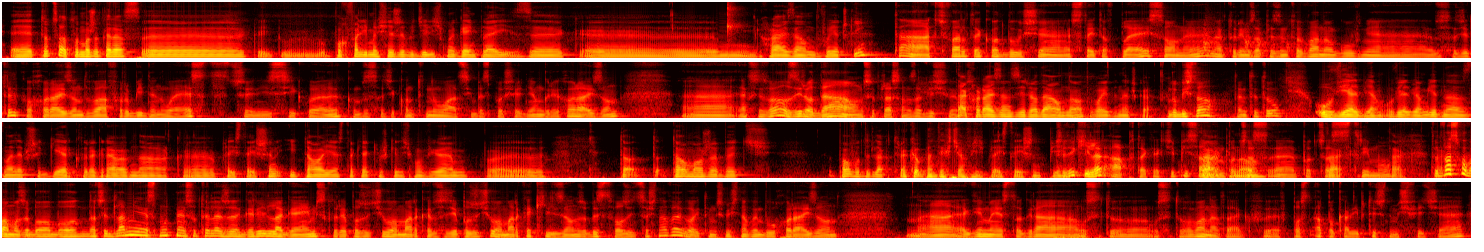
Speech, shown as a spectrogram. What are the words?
E, to co, to może teraz yy, pochwalimy się, że widzieliśmy gameplay z yy, Horizon 2. Tak, czwartek odbył się State of Play Sony, na którym zaprezentowano głównie w zasadzie tylko Horizon 2 Forbidden West, czyli sequel, w zasadzie kontynuacji bezpośrednią gry Horizon. E, jak się nazywało? Zero Down, przepraszam, zawiesiłem. Tak, Horizon Zero Dawn, no, to była jedyneczka. Lubisz to, ten tytuł? Uwielbiam, uwielbiam. Jedna z najlepszych gier, które grałem na e, PlayStation i to jest, tak jak już kiedyś mówiłem, e, to, to, to może być powód, dla którego będę chciał mieć PlayStation 5. Czyli Killer App, tak jak ci pisałem Tak, no. podczas, e, podczas Tak, streamu. Tak, To tak. dwa słowa może, bo, bo znaczy dla mnie smutne jest o tyle, że Guerrilla Games, które porzuciło markę, w zasadzie porzuciło markę Killzone, żeby stworzyć coś nowego i tym czymś nowym był Horizon. A Jak wiemy, jest to gra usytu, usytuowana tak, w, w postapokaliptycznym świecie,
